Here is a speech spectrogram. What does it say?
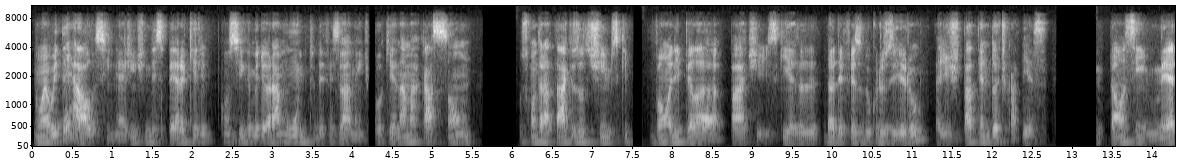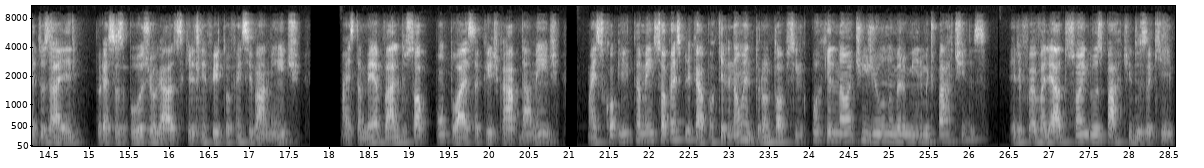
não é o ideal, assim, né? A gente ainda espera que ele consiga melhorar muito defensivamente, porque na marcação, os contra-ataques dos times que vão ali pela parte esquerda da defesa do Cruzeiro, a gente tá tendo dor de cabeça. Então, assim, méritos a ele por essas boas jogadas que ele tem feito ofensivamente, mas também é válido só pontuar essa crítica rapidamente, mas e também só para explicar, porque ele não entrou no top 5 porque ele não atingiu o número mínimo de partidas. Ele foi avaliado só em duas partidas aqui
